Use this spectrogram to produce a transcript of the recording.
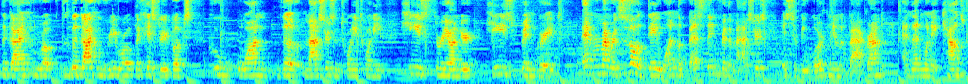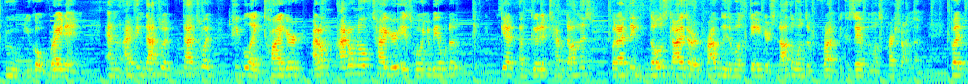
the guy who wrote the guy who rewrote the history books, who won the Masters in 2020. He's three under. He's been great. And remember, this is all day one. The best thing for the Masters is to be lurking in the background, and then when it counts, boom, you go right in. And I think that's what that's what people like Tiger. I don't I don't know if Tiger is going to be able to get a good attempt on this, but I think those guys are probably the most dangerous, not the ones in front because they have the most pressure on them. But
